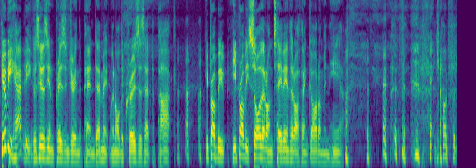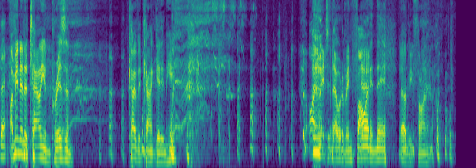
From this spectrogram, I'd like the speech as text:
He'll be happy because he was in prison during the pandemic when all the cruisers had to park. He probably he probably saw that on TV and thought, "Oh, thank God I'm in here. Thank God for that. I'm in an Italian prison. COVID can't get in here. I imagine that would have been fine in there. That would be fine.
